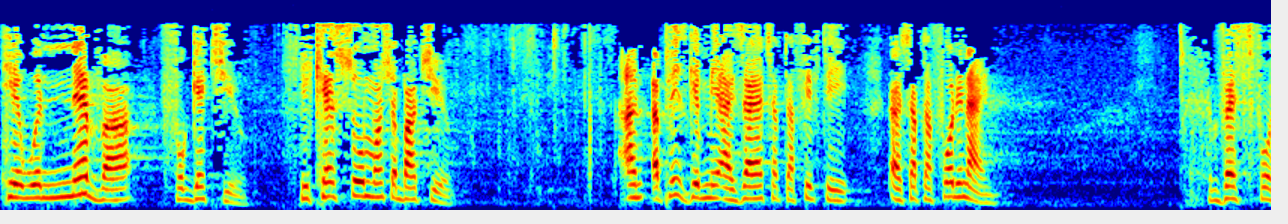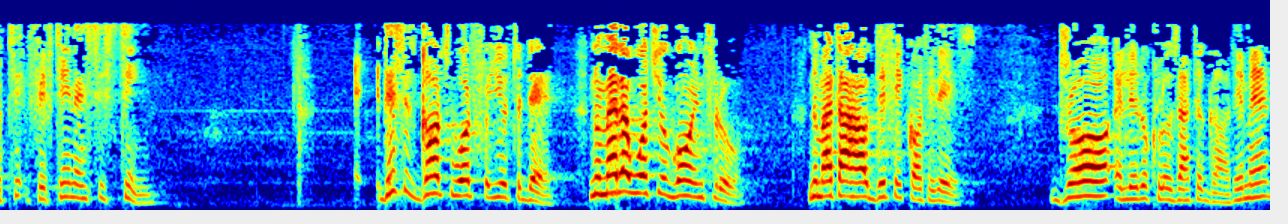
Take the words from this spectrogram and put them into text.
He will never forget you. He cares so much about you. And uh, please give me Isaiah chapter 50, uh, chapter 49, verse 14, 15 and 16. This is God's word for you today. No matter what you're going through, no matter how difficult it is, draw a little closer to God. Amen?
